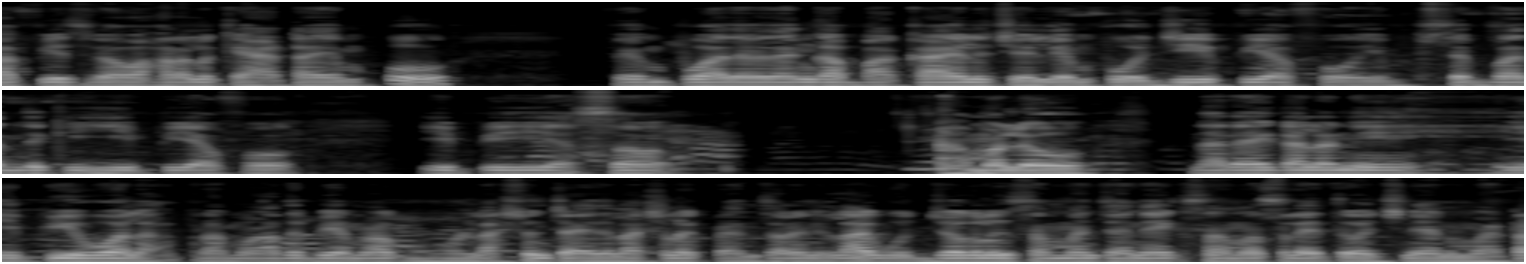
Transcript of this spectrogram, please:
ఆఫీస్ వ్యవహారాల కేటాయింపు పెంపు అదేవిధంగా బకాయిలు చెల్లింపు జీపీఎఫ్ సిబ్బందికి ఈపీఎఫ్ ఈపీఎస్ అమలు. నరేగాలని ఏపీఓల ప్రమాద బీమాకు మూడు లక్షల నుంచి ఐదు లక్షలకు పెంచాలని ఇలా ఉద్యోగులకు సంబంధించి అనేక సమస్యలు అయితే వచ్చినాయి అనమాట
